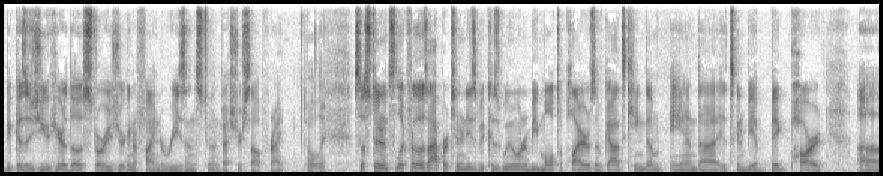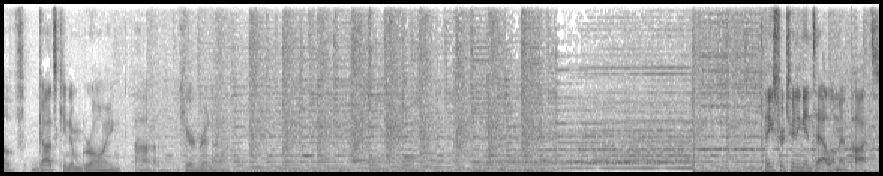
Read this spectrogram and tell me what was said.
because as you hear those stories, you're going to find reasons to invest yourself, right? Totally. So, students, look for those opportunities because we want to be multipliers of God's kingdom, and uh, it's going to be a big part of God's kingdom growing uh, here in Grand Island. Thanks for tuning in to Element Pods.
